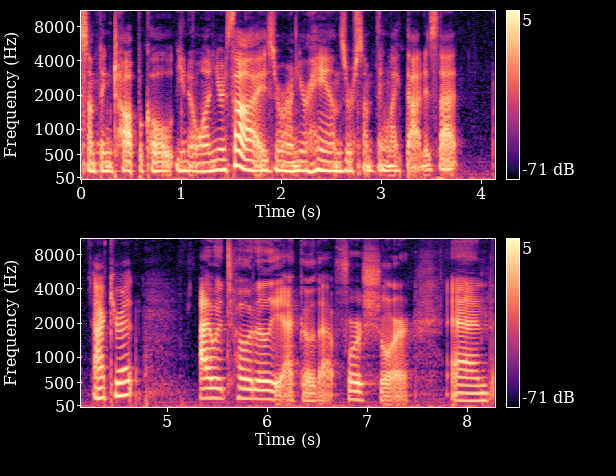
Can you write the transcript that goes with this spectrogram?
something topical, you know, on your thighs or on your hands or something like that. Is that accurate? I would totally echo that for sure. And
